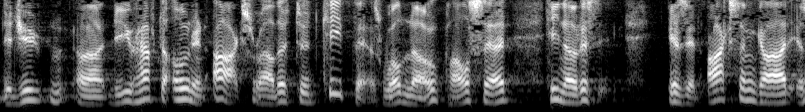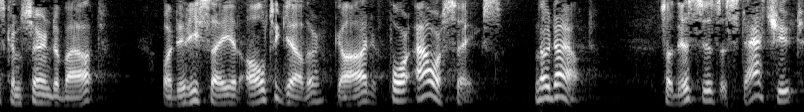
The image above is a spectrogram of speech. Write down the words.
Did you, uh, do you have to own an ox rather to keep this? Well, no. Paul said he noticed, is it oxen God is concerned about? Or did he say it altogether, God, for our sakes? No doubt. So this is a statute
